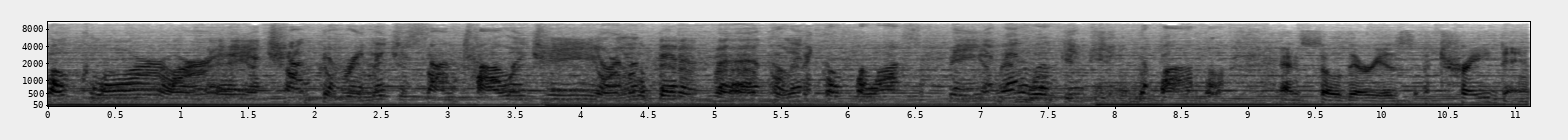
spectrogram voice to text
folklore or a, a chunk of religious ontology or a little bit of uh, political philosophy, and then we'll give you the bottle. And so there is a trading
